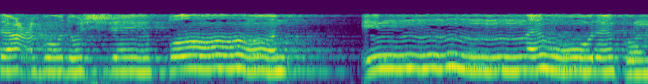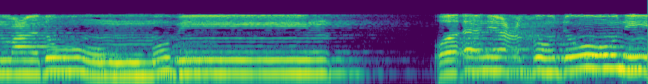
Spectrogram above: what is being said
تعبدوا الشيطان إنه لكم عدو مبين وأن اعبدوني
